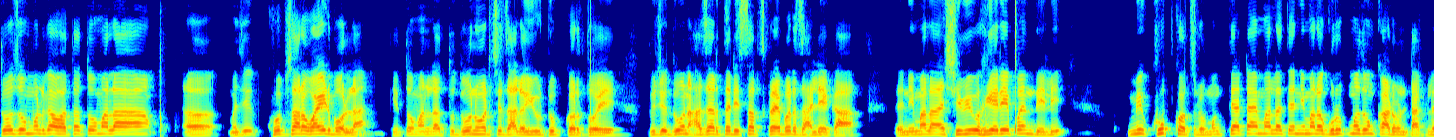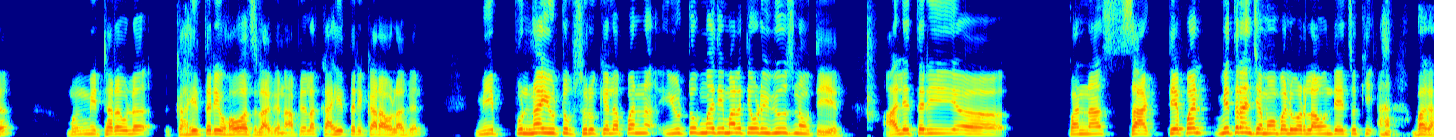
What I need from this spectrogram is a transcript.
तो जो मुलगा होता तो मला म्हणजे खूप सारा वाईट बोलला की तो म्हणला तू दोन वर्ष झालं यूट्यूब करतोय. तुझे दोन हजार तरी सबस्क्रायबर झाले का? त्यांनी मला शिवी वगैरे पण दिली. मी खूप खचलो. मग त्या टायमाला त्यांनी मला ग्रुपमधून काढून टाकलं. मग मी ठरवलं काहीतरी व्हावंच लागेल. आपल्याला काहीतरी करावं लागेल. मी पुन्हा यूट्यूब सुरू केलं पण यूट्यूबमध्ये मला तेवढे व्ह्यूज नव्हते येत. आले तरी पन्नास साठ ते पण मित्रांच्या मोबाईलवर लावून द्यायचो की बघा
